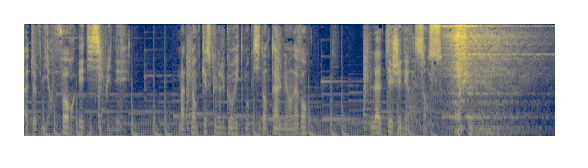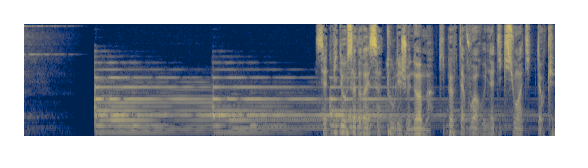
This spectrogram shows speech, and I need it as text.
à devenir forts et disciplinés. Maintenant, qu'est-ce que l'algorithme occidental met en avant? La dégénérescence. Cette vidéo s'adresse à tous les jeunes hommes qui peuvent avoir une addiction à TikTok.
